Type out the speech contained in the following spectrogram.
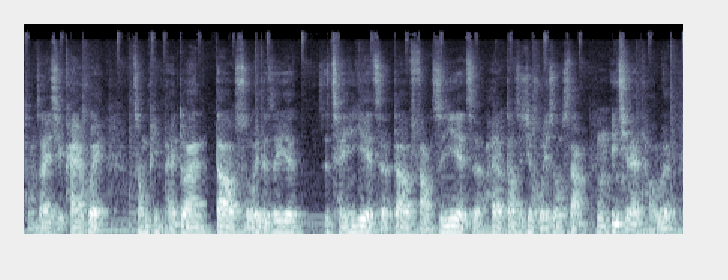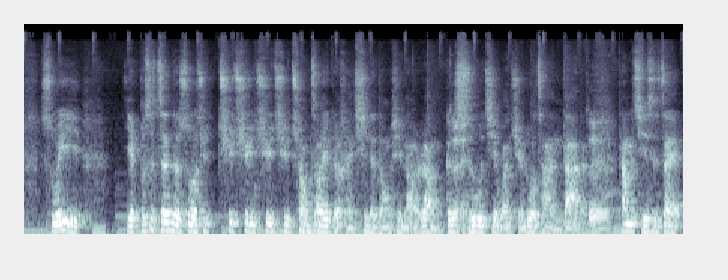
同在一起开会，从品牌端到所谓的这些成衣业者，到纺织业者，还有到这些回收商，嗯一起来讨论。所以也不是真的说去去去去去创造一个很新的东西，然后让跟对食物界完全落差很大的。对，他们其实在，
